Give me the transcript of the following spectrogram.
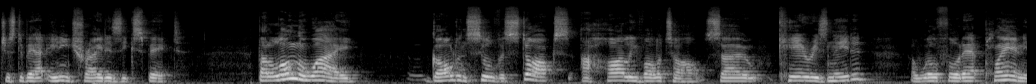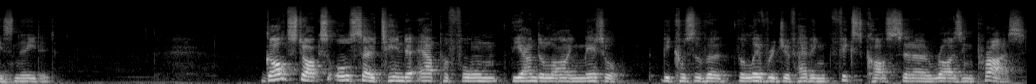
just about any traders expect. But along the way gold and silver stocks are highly volatile so care is needed a well thought out plan is needed. Gold stocks also tend to outperform the underlying metal because of the, the leverage of having fixed costs and a rising price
